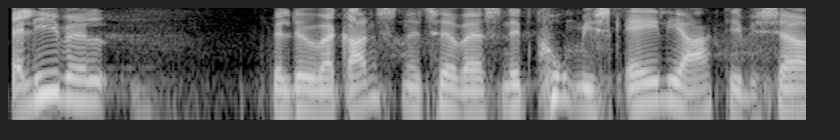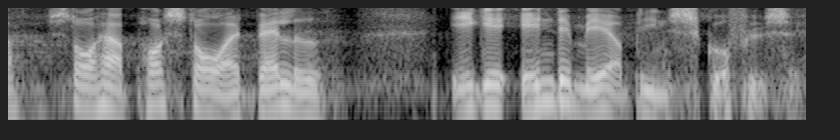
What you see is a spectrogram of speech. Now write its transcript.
Alligevel vil det jo være grænsende til at være sådan lidt komisk aliagtig, hvis jeg står her og påstår, at valget ikke endte med at blive en skuffelse.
